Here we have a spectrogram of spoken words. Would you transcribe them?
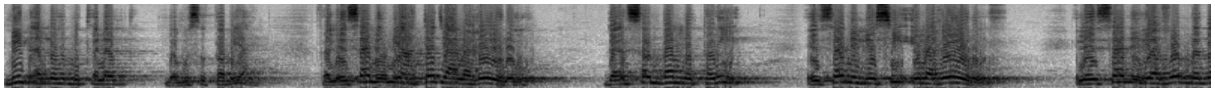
مين قال لهم الكلام ده؟ ده موسى الطبيعي. فالإنسان يوم يعتدي على غيره ده إنسان ضل الطريق. إنسان اللي يسيء إلى غيره. الإنسان اللي يظن إنه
